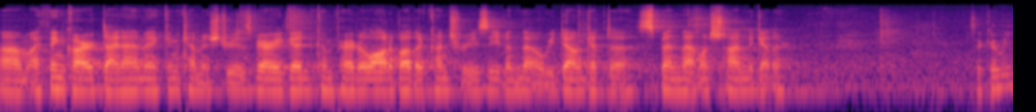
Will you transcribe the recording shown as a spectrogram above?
Um, I think our dynamic and chemistry is very good compared to a lot of other countries, even though we don't get to spend that much time together. Takumi?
